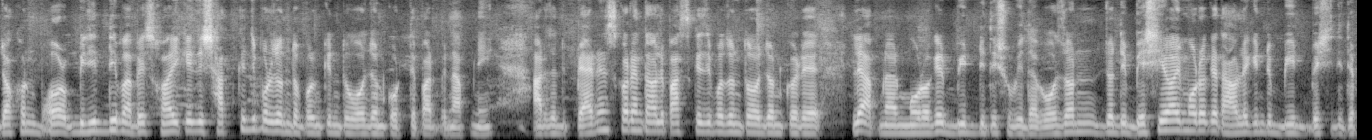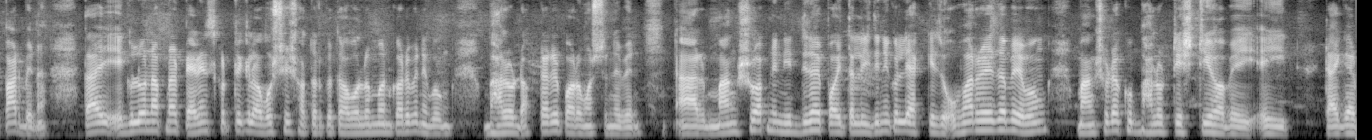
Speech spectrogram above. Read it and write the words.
যখন বৃদ্ধি পাবে ছয় কেজি, সাত কেজি পর্যন্ত কিন্তু ওজন করতে পারবেন আপনি। আর যদি প্যারেন্টস করেন তাহলে পাঁচ কেজি পর্যন্ত ওজন করলে আপনার মোরগের বিট দিতে সুবিধা হবে। ওজন যদি বেশি হয় মোরগে তাহলে কিন্তু বিট বেশি দিতে পারবে না। তাই এগুলো না আপনার প্যারেন্টস করতে গেলে অবশ্যই সতর্কতা অবলম্বন করবেন এবং ভালো ডক্টরের পরামর্শ নেবেন। আর মাংস আপনি নির্দ্বিধায় পঁয়তাল্লিশ দিনই করলে এক কেজি ওভার হয়ে যাবে এবং মাংসটা খুব ভালো টেস্টি হবে এই- টাইগার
